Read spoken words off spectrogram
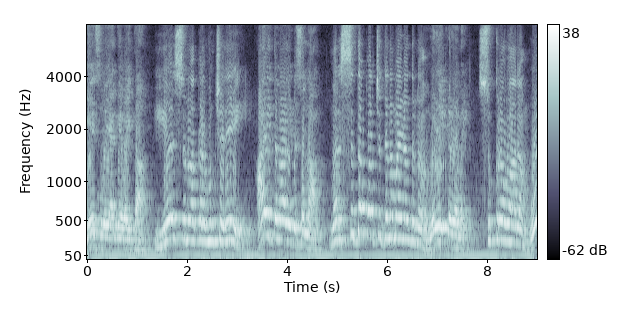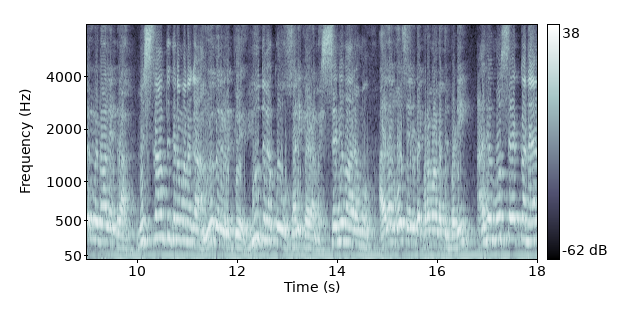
இயேசுவை அங்கே வைத்தான் యేసును అక్కడ ఉంచేది ஆயத்த நாள் என்று சொன்னால் మరి సిద్ధపరచు దినమైనందున வெள்ளிக்கிழமை శుక్రవారం ஓய்வு நாள் என்றால் విశ్రాంతి దినమనగా யூதர்களுக்கு యూదులకు சனிக்கிழமை శనివారము அதுதான் மோசேனுடைய பிரமாணத்தின்படி అదే మోసే యొక్క న్యాయ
